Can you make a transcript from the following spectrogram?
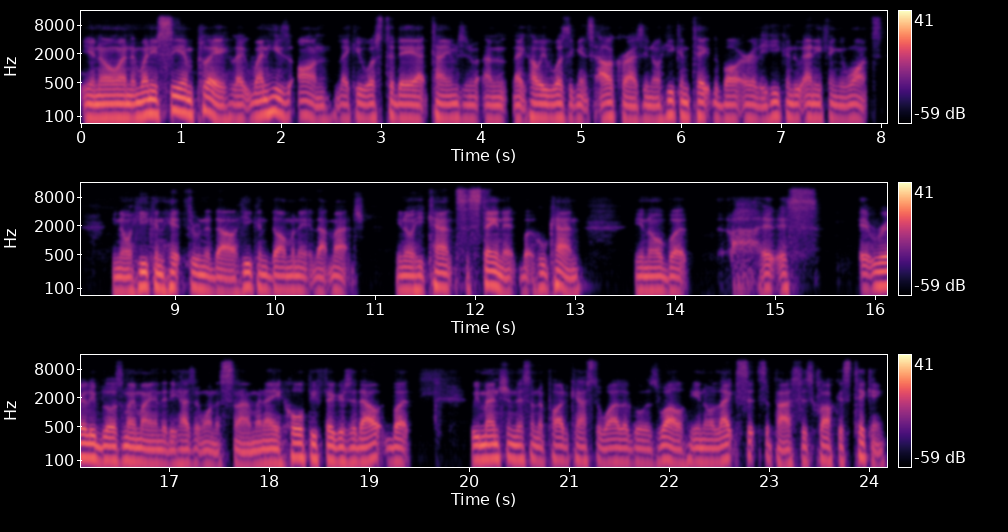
you know and when you see him play like when he's on like he was today at times and, and like how he was against alcaraz you know he can take the ball early. He can do anything he wants. You know he can hit through nadal. He can dominate that match. You know he can't sustain it but who can? You know but it, it's it really blows my mind that he hasn't won a slam and i hope he figures it out but we mentioned this on the podcast a while ago as well. You know, like Tsitsipas, his clock is ticking.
